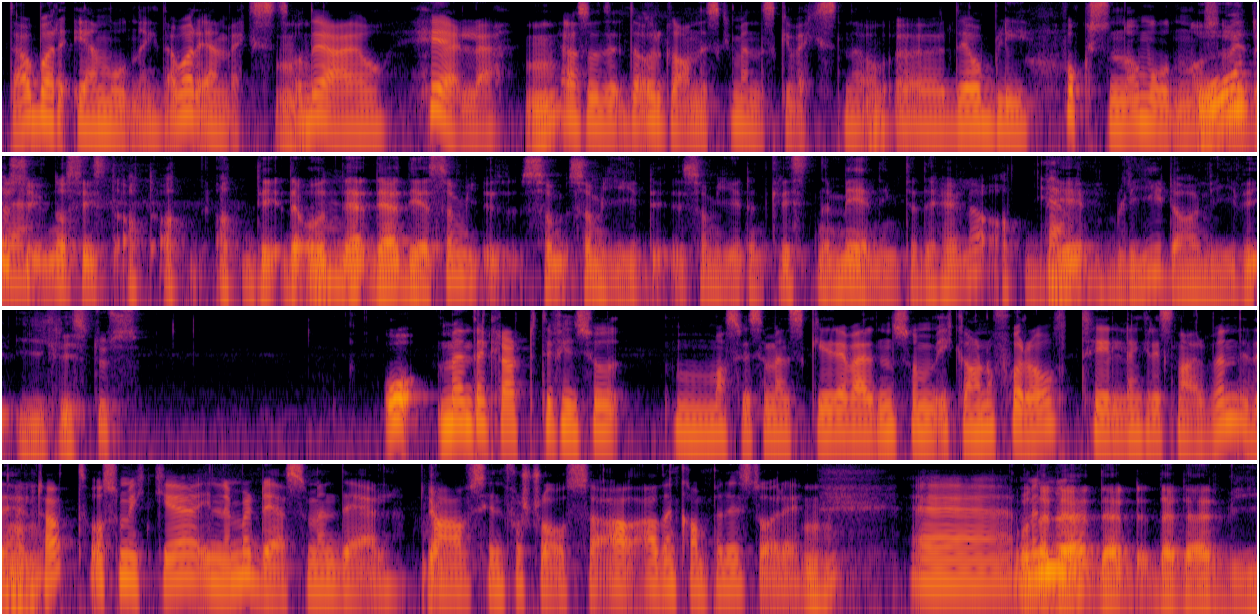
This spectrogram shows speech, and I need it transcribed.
det er jo bare én modning, det er bare én vekst. Mm. Og det er jo hele mm. altså det, det, organiske menneskeveksten. Det å bli voksen og moden osv. Og, og til syvende og sist at, at, at det, det, og det, er det som, som, som, gir, som, gir, den kristne mening til det hele. At det ja. blir da livet i Kristus. Og, men det er klart, det finnes jo massevis av mennesker i verden som ikke har noe forhold til den kristne arven i det hele mm. tatt, og som ikke innlemmer det som en del ja. av sin forståelse av, av, den kampen de står i. Mm. Eh, og det er, der, det, er der, vi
